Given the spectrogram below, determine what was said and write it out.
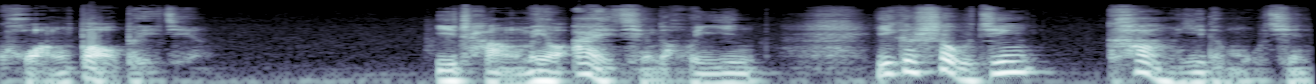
狂暴背景。一场没有爱情的婚姻，一个受惊抗议的母亲，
